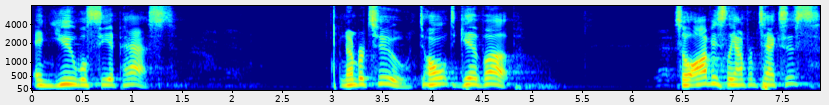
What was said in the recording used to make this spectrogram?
and you will see it pass. Number two, don't give up. So obviously, I'm from Texas.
